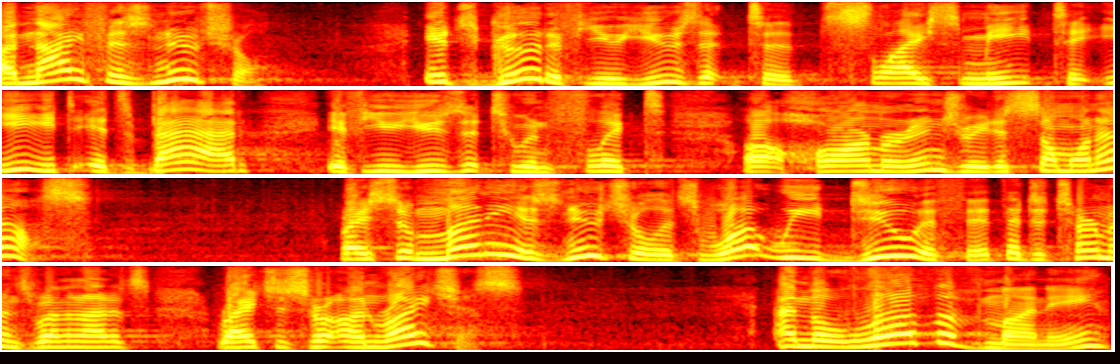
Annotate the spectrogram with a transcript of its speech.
A knife is neutral. It's good if you use it to slice meat to eat. It's bad if you use it to inflict uh, harm or injury to someone else. Right? So money is neutral. It's what we do with it that determines whether or not it's righteous or unrighteous. And the love of money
